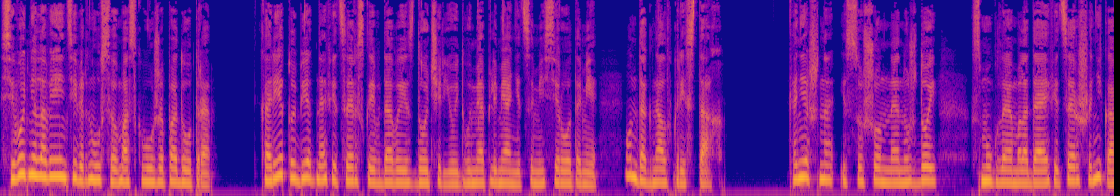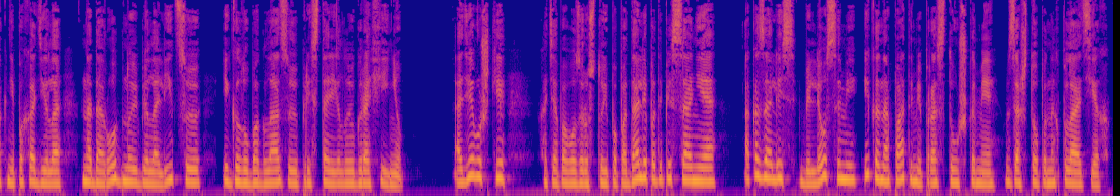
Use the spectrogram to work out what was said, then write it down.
Сегодня Лаврентий вернулся в Москву уже под утро. Карету бедной офицерской вдовы с дочерью и двумя племянницами-сиротами он догнал в крестах. Конечно, иссушенная нуждой, смуглая молодая офицерша никак не походила на дородную белолицую и голубоглазую престарелую графиню. А девушки, хотя по возрасту и попадали под описание, оказались белесыми и конопатыми простушками в заштопанных платьях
